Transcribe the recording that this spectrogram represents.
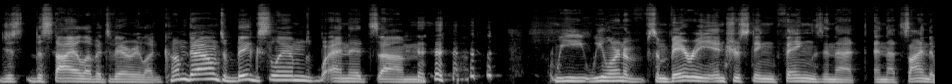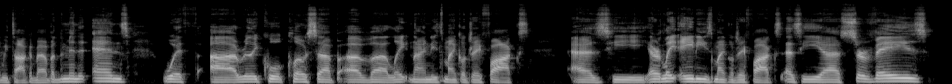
Just the style of it's very like come down to Big Slim's, and it's um we we learn of some very interesting things in that in that sign that we talk about. But the minute ends with a really cool close up of uh, late '90s Michael J. Fox as he or late '80s Michael J. Fox as he uh, surveys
